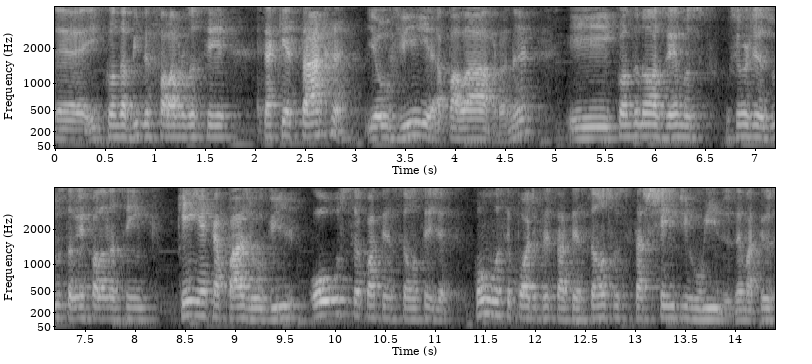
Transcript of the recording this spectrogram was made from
É, e quando a Bíblia fala para você se aquietar e ouvir a palavra, né? E quando nós vemos o Senhor Jesus também falando assim, quem é capaz de ouvir, ouça com atenção, ou seja, como você pode prestar atenção se você está cheio de ruídos, né? Mateus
